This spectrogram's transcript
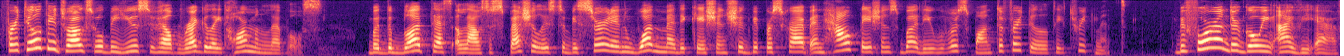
Fertility drugs will be used to help regulate hormone levels, But the blood test allows a specialist to be certain what medication should be prescribed and how patient's body will respond to fertility treatment. Before undergoing IVF,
